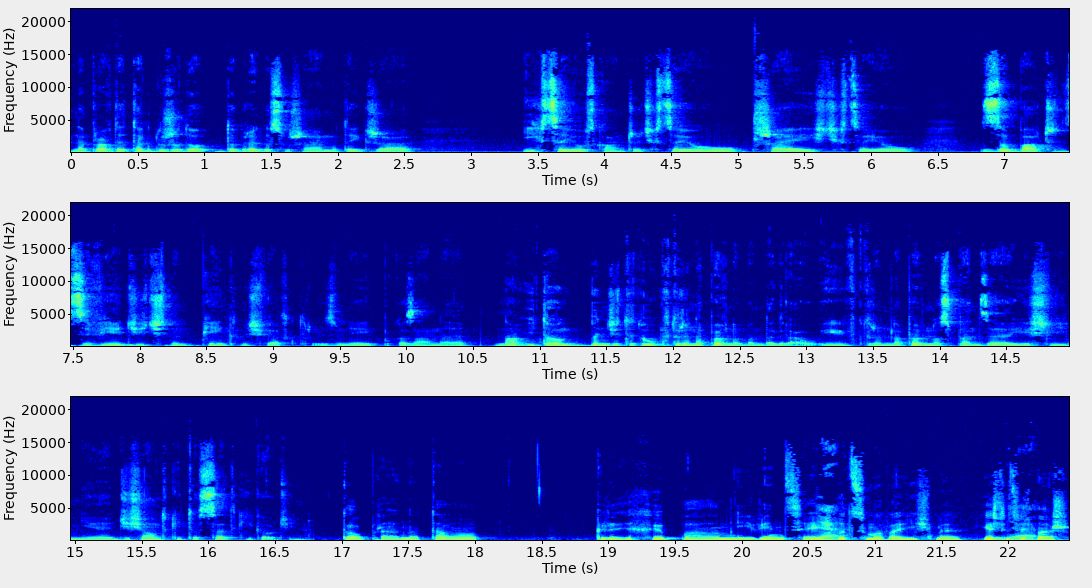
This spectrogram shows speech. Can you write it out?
naprawdę tak dużo do, dobrego słyszałem o tej grze, i chcę ją skończyć, chcę ją przejść, chcę ją zobaczyć, zwiedzić ten piękny świat, który jest w niej pokazany. No i to będzie tytuł, który na pewno będę grał i w którym na pewno spędzę, jeśli nie dziesiątki, to setki godzin. Dobra, no to gry chyba mniej więcej nie. podsumowaliśmy. Jeszcze nie. coś masz?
